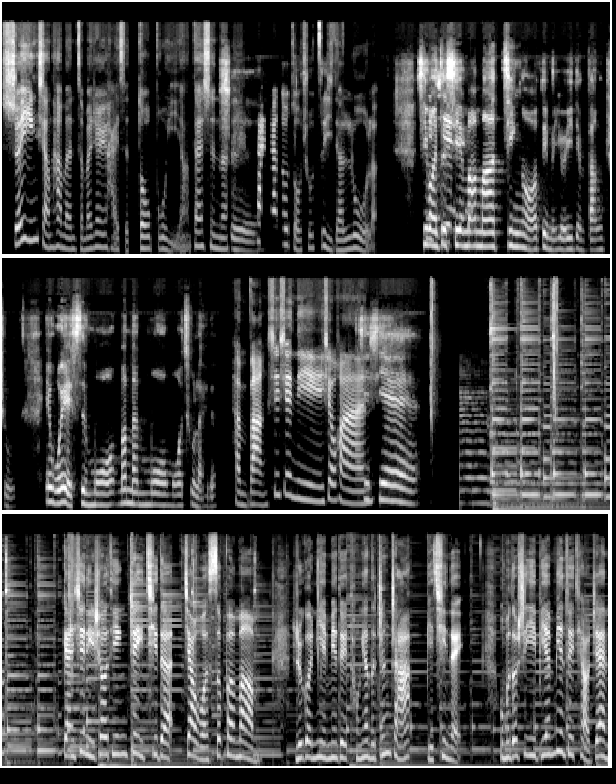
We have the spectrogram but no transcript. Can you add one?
谁影响他们怎么教育孩子都不一样。但是呢，是大家都走出自己的路了。希望这些妈妈经哦对你们有一点帮助，因为我也是摸慢慢摸摸出来的。很棒，谢谢你，秀环，谢谢。感谢你收听这一期的叫我 Super Mom。如果你也面对同样的挣扎，别气馁，我们都是一边面对挑战，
